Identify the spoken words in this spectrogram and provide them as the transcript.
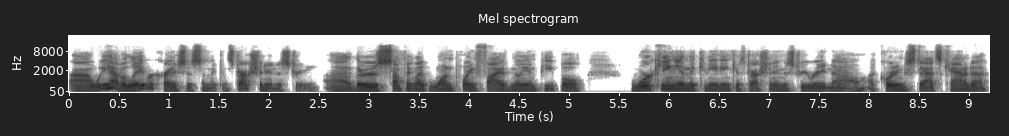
uh, we have a labor crisis in the construction industry. Uh, there's something like 1.5 million people working in the Canadian construction industry right now, according to Stats Canada.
